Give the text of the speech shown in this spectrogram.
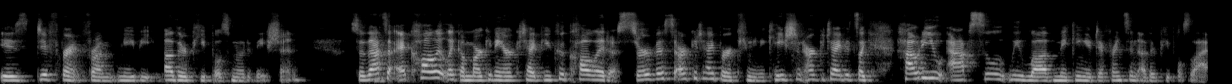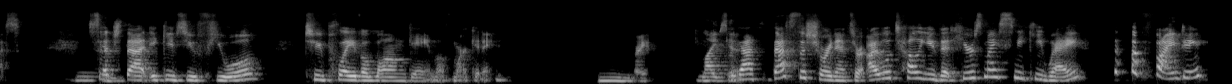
is different from maybe other people's motivation. So that's, I call it like a marketing archetype. You could call it a service archetype or a communication archetype. It's like, how do you absolutely love making a difference in other people's lives mm-hmm. such that it gives you fuel to play the long game of marketing? Mm-hmm. Right. Like so it. that's that's the short answer. I will tell you that here's my sneaky way of finding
